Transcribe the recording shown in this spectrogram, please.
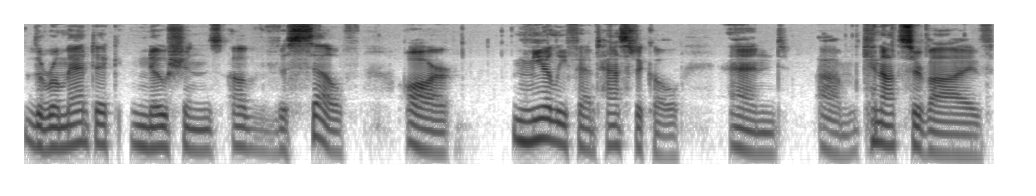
the romantic notions of the self are merely fantastical and um, cannot survive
